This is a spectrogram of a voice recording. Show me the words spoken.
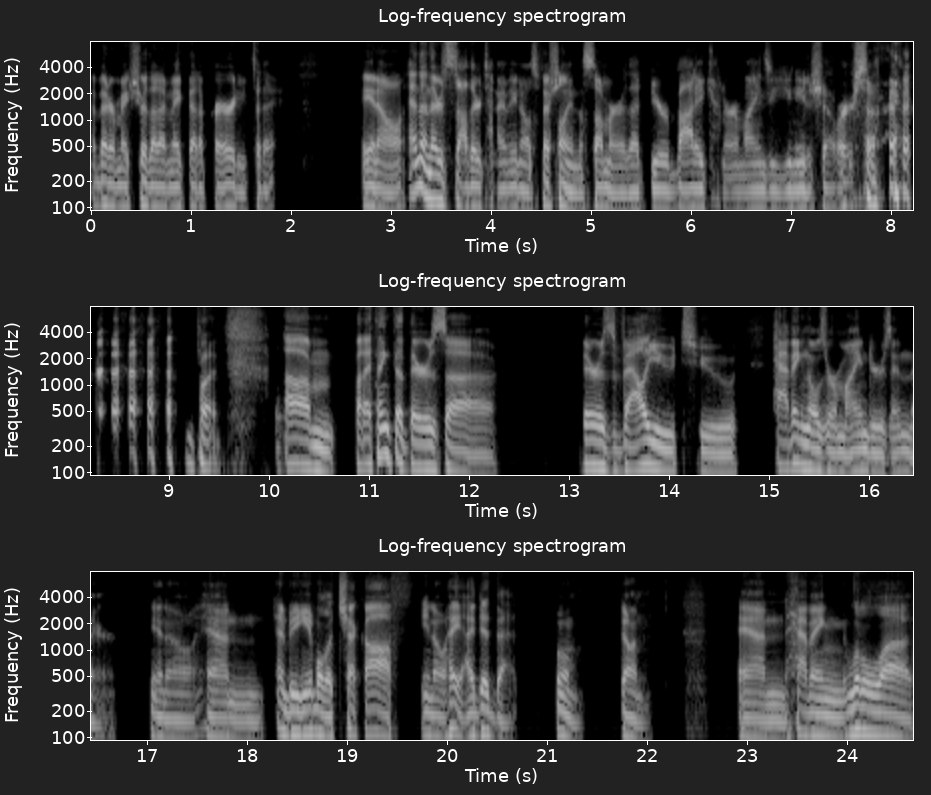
I better make sure that I make that a priority today. You know, and then there's other times, you know, especially in the summer, that your body kind of reminds you you need a shower. So, but, um, but I think that there's uh there's value to having those reminders in there, you know, and and being able to check off, you know, hey, I did that, boom, done, and having little uh,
